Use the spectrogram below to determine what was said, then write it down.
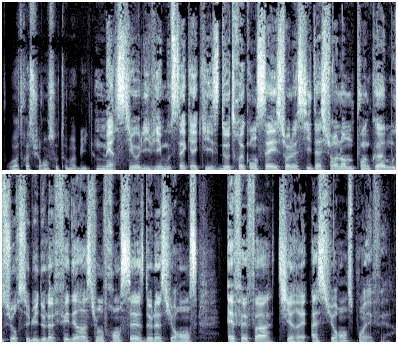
pour votre assurance automobile. Merci Olivier Moustakakis. D'autres conseils sur le site assureland.com ou sur celui de la Fédération française de l'assurance, ffa-assurance.fr.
